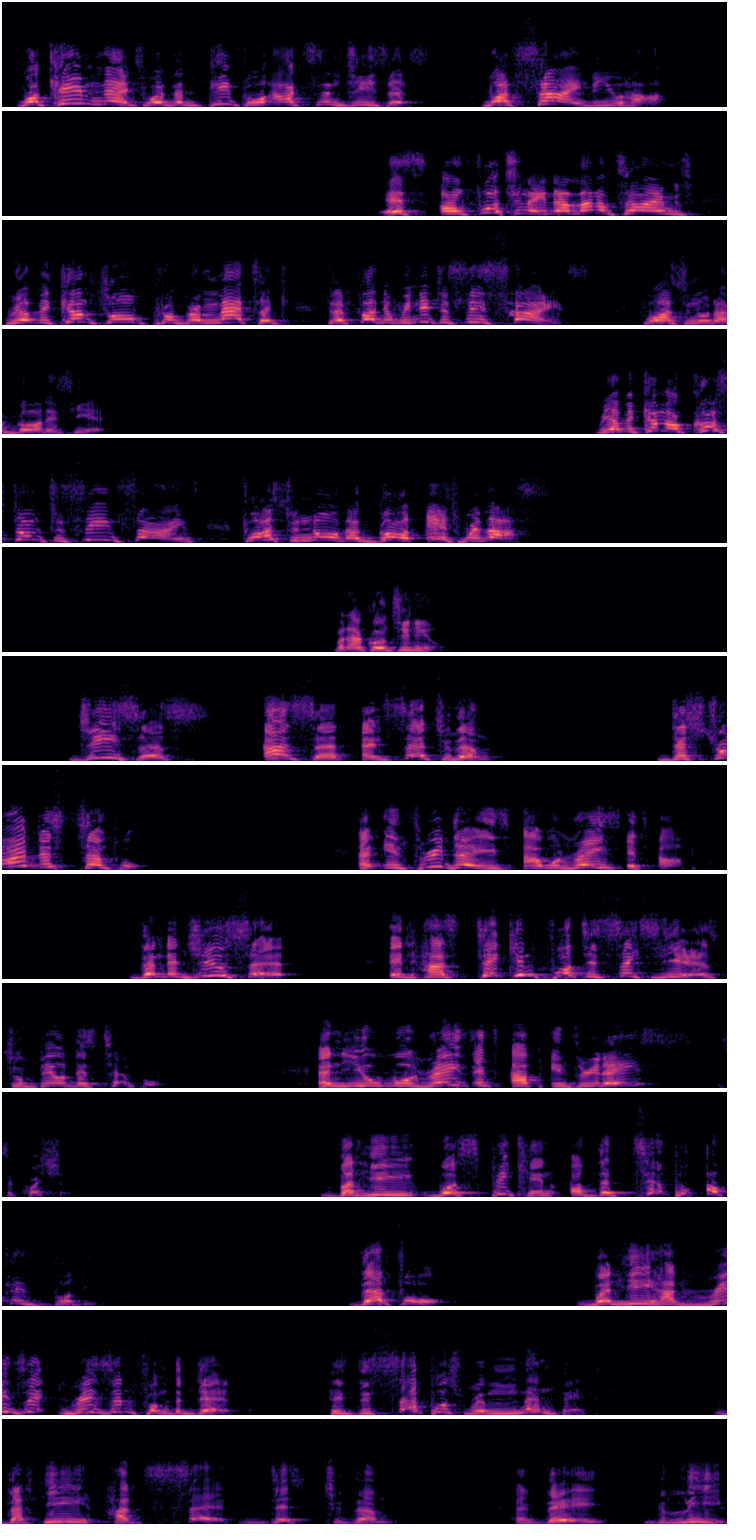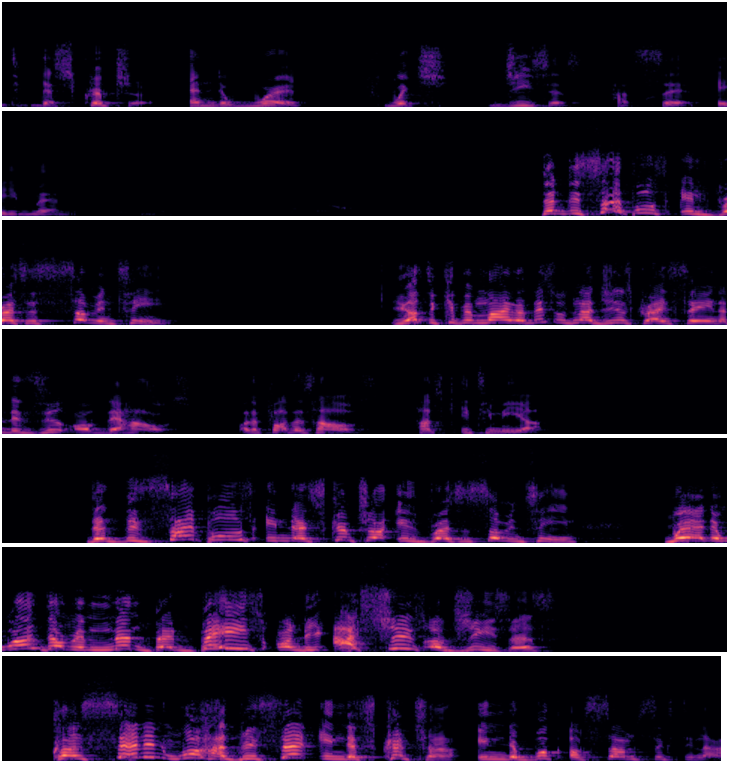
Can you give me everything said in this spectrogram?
What came next was the people asking Jesus, What sign do you have? It's unfortunate that a lot of times we have become so programmatic to the fact that we need to see signs for us to know that God is here. We have become accustomed to seeing signs for us to know that God is with us. But I continue. Jesus answered and said to them, Destroy this temple, and in three days I will raise it up. Then the Jews said, It has taken 46 years to build this temple, and you will raise it up in three days? It's a question. But he was speaking of the temple of his body. Therefore, when he had risen, risen from the dead, his disciples remembered that he had said this to them, and they believed the scripture and the word which Jesus had said. Amen. The disciples in verses 17, you have to keep in mind that this was not Jesus Christ saying that the zeal of the house or the Father's house has eaten me up. The disciples in the scripture in verses 17 were the ones that remembered based on the actions of Jesus concerning what has been said in the scripture in the book of Psalm 69,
